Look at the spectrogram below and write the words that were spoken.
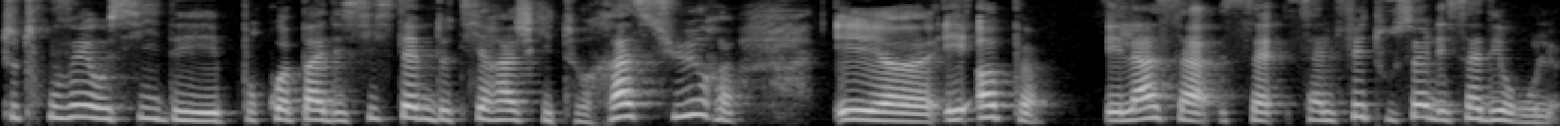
te trouver aussi des, pourquoi pas, des systèmes de tirage qui te rassurent et, euh, hop, et là, ça, ça le fait tout seul et ça déroule.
